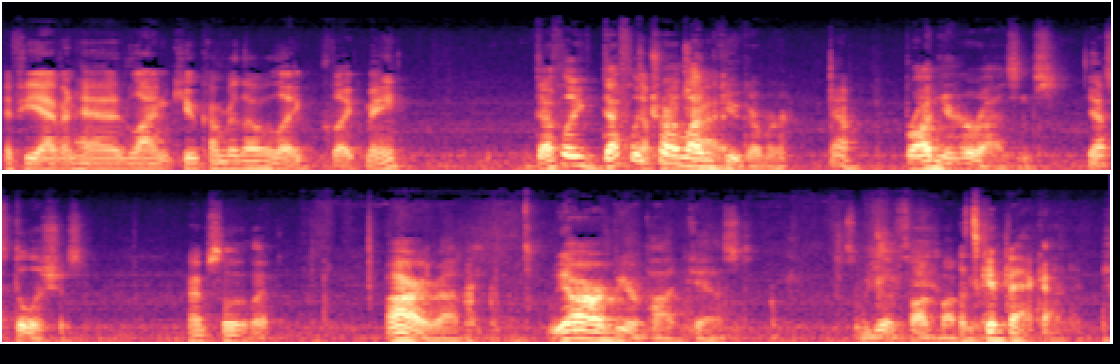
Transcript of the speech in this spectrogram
If you haven't had lime cucumber though, like like me, Definitely, definitely, try Definitely lime try it. cucumber. yeah, Broaden your horizons. Yeah. It's delicious. absolutely. All right, Rob. We are a beer podcast, so we do have to talk about. Let's beer. get back on it.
